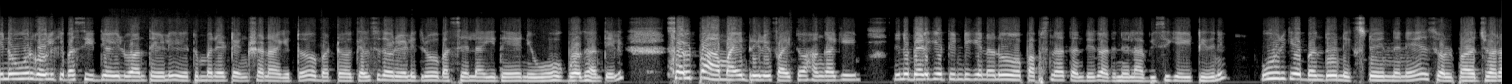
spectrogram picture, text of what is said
ಇನ್ನು ಊರಿಗೆ ಹೋಗ್ಲಿಕ್ಕೆ ಬಸ್ ಇದೆಯೋ ಇಲ್ವಾ ಅಂತ ಹೇಳಿ ತುಂಬಾನೇ ಟೆನ್ಷನ್ ಆಗಿತ್ತು. ಬಟ್ ಕೆಲಸದವ್ರು ಹೇಳಿದ್ರು ಬಸ್ ಎಲ್ಲ ಇದೆ, ನೀವು ಹೋಗ್ಬೋದು? ಅಂತ ಹೇಳಿ ಸ್ವಲ್ಪ ಮೈಂಡ್ ರಿಲೀಫ್ ಆಯ್ತು. ಹಾಗಾಗಿ, ಇನ್ನು ಬೆಳಿಗ್ಗೆ ತಿಂಡಿಗೆ ನಾನು ಪಪ್ಸ್ನ ತಂದಿದ್ದು, ಅದನ್ನೆಲ್ಲ ಬಿಸಿಗೆ ಇಟ್ಟಿದ್ದೀನಿ. ಊರಿಗೆ ಬಂದು ನೆಕ್ಸ್ಟ್ ಡೇ ಇಂದನೇ ಸ್ವಲ್ಪ ಜ್ವರ,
